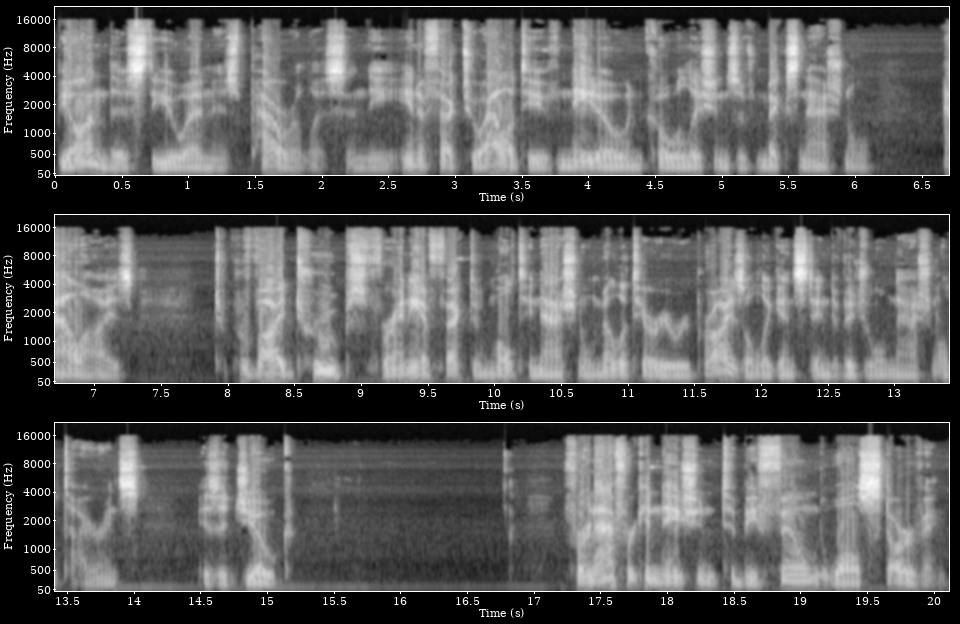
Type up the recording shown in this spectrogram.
Beyond this, the UN is powerless, and the ineffectuality of NATO and coalitions of mixed national allies to provide troops for any effective multinational military reprisal against individual national tyrants is a joke. For an African nation to be filmed while starving,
